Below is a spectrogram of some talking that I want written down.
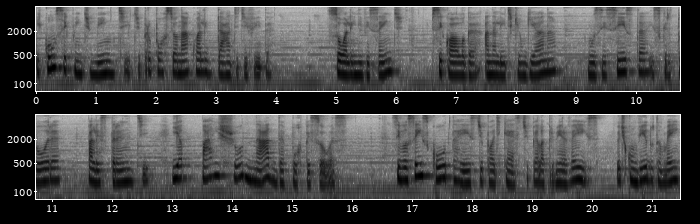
e, consequentemente, te proporcionar qualidade de vida. Sou Aline Vicente, psicóloga analítica junguiana, musicista, escritora, palestrante e apaixonada por pessoas. Se você escuta este podcast pela primeira vez, eu te convido também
